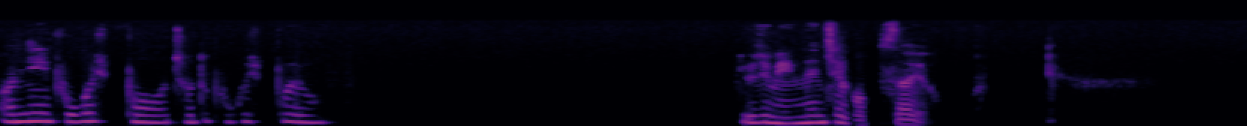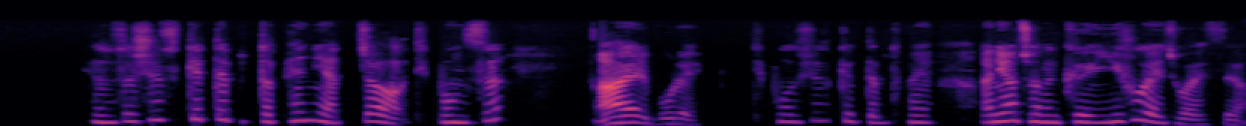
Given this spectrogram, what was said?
언니 보고 싶어. 저도 보고 싶어요. 요즘 읽는 책 없어요. 연수 슈스케 때부터 팬이었죠? 딕펑스? 아이 뭐래. 딕펑스 슈스케 때부터 팬 아니요 저는 그 이후에 좋아했어요.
